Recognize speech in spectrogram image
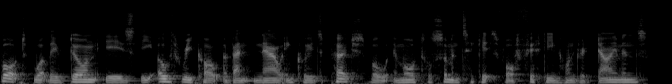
but what they've done is the Oath Recall event now includes purchasable Immortal Summon tickets for 1500 diamonds,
